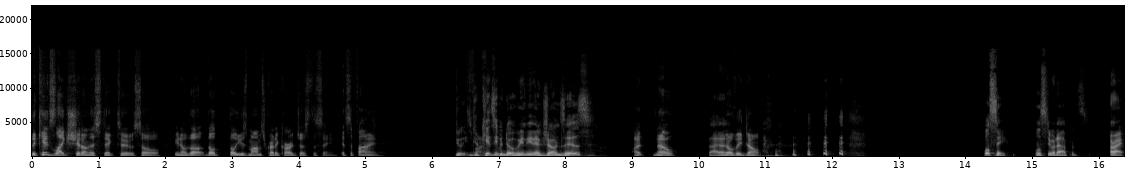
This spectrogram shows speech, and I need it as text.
The kids like shit on the stick too. So you know they'll they'll they'll use mom's credit card just the same. It's a fine. do It's do fine. kids even know who Indiana Jones is? I no, I no, they don't. We'll see. We'll see what happens. All right.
